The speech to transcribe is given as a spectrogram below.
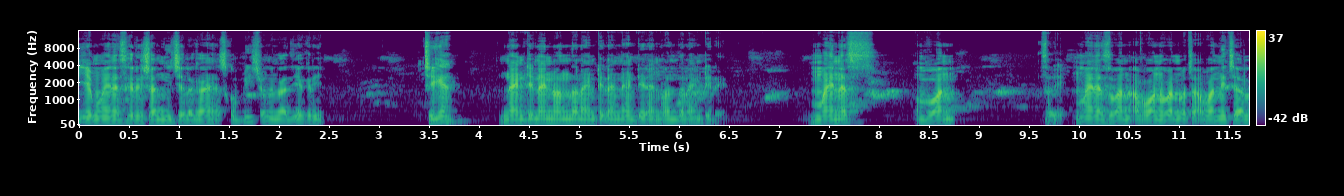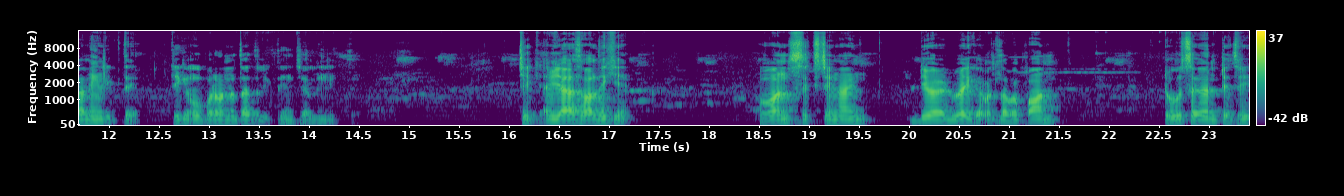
ये माइनस का निशान नीचे लगा है इसको बीच में लगा दिया करिए। ठीक है? Ninety nine one the ninety nine ninety nine one the ninety nine minus one sorry minus one upon one बचा वन नीचे वाला नहीं लिखते। ठीक है? ऊपर वन होता है तो लिखते हैं, नीचे वाला नहीं लिखते। ठीक, अब ग्यारह सवाल देखिए। One sixty nine divide by का मतलब upon two seventy three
